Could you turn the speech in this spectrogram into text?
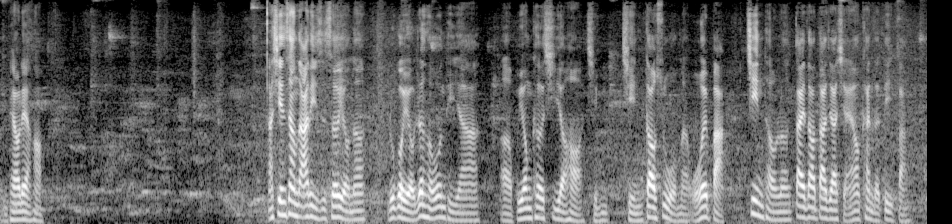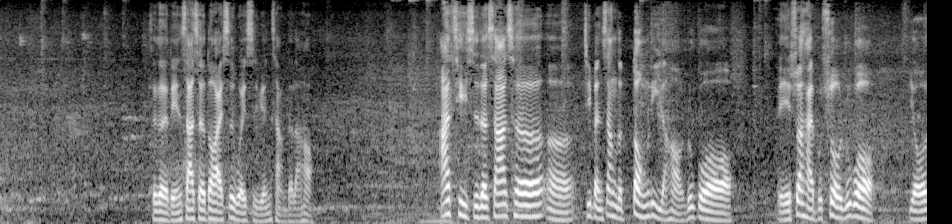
很漂亮哈。那线上的阿迪斯车友呢，如果有任何问题呀，呃，不用客气哦哈，请请告诉我们，我会把镜头呢带到大家想要看的地方。这个连刹车都还是维持原厂的了哈。阿提斯的刹车，呃，基本上的动力了哈，如果也算还不错。如果有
